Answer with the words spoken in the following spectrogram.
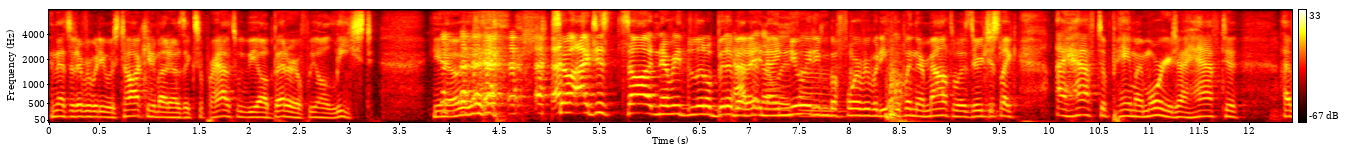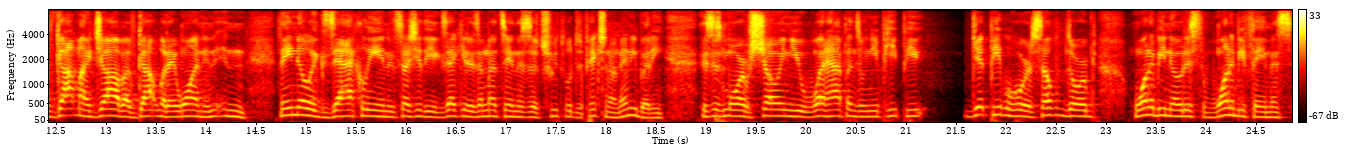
and that's what everybody was talking about. I was like, so perhaps we'd be all better if we all leased, you know. so I just saw it in every little bit about it, and I knew it even um, before everybody opened their mouth. Was they're just like, I have to pay my mortgage. I have to. I've got my job. I've got what I want, and, and they know exactly. And especially the executives. I'm not saying this is a truthful depiction on anybody. This is more of showing you what happens when you pe- pe- get people who are self-absorbed, want to be noticed, want to be famous,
